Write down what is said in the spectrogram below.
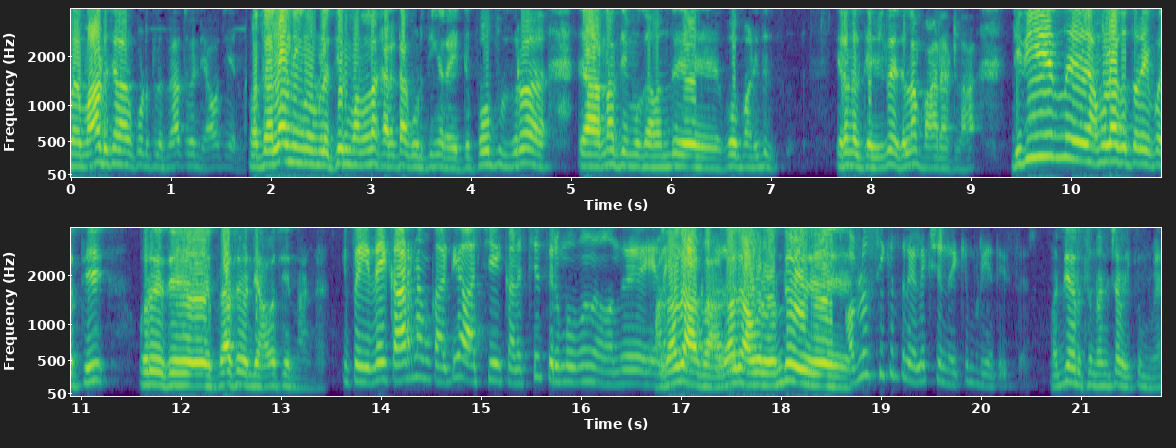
மாவட்ட செயலாளர் கூட்டத்தில் பேச வேண்டிய அவசியம் இல்லை. மற்றெல்லாம் நீங்கள் உங்களை தீர்மானம்லாம் கரெக்டாக கொடுத்தீங்க ரைட்டு போப்புக்கு கூட அதிமுக வந்து போப்பான் இது இரங்கல் தெரிவிக்கல இதெல்லாம் பாராட்டலாம். திடீர்னு அமலாக்கத்துறை பற்றி ஒரு பேச வேண்டிய அவசியம் நாங்க இப்ப இதை காரணம் காட்டி ஆட்சியை கலைச்சு திரும்பவும் வந்து அதாவது அதாவது அவர் வந்து அவ்வளவு சீக்கிரத்துல எலெக்ஷன் வைக்க முடியாது சார் மத்திய அரசு நினைச்சா வைக்குமே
